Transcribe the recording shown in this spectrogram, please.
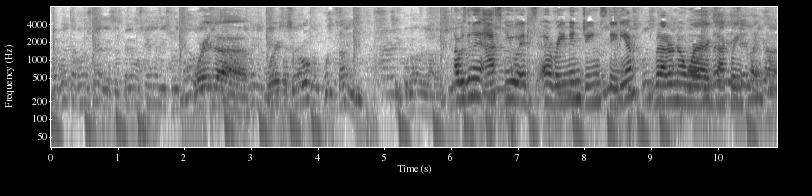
De vuelta con ustedes, esperemos que hayan disfrutado. Where is, uh, where is the Super Bowl? Circuló la versión I was gonna ask you, it's uh, Raymond James Stadium, but I don't know where exactly. Like uh,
